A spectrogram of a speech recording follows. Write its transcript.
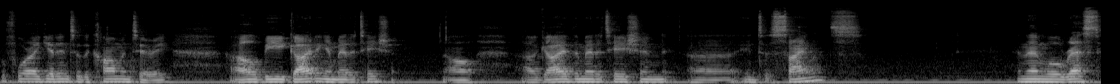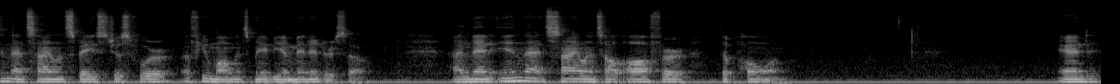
before I get into the commentary, I'll be guiding a meditation. I'll uh, guide the meditation uh, into silence and then we'll rest in that silent space just for a few moments, maybe a minute or so. And then in that silence, I'll offer the poem. And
